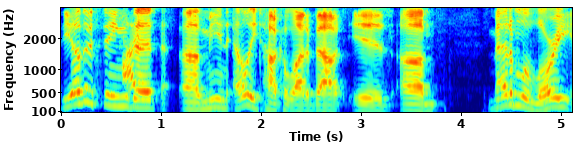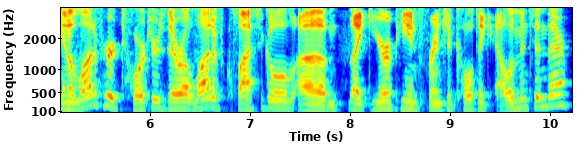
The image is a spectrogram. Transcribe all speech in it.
The other thing that uh, me and Ellie talk a lot about is um, Madame LaLaurie. In a lot of her tortures, there are a lot of classical, um, like European French occultic elements in there.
